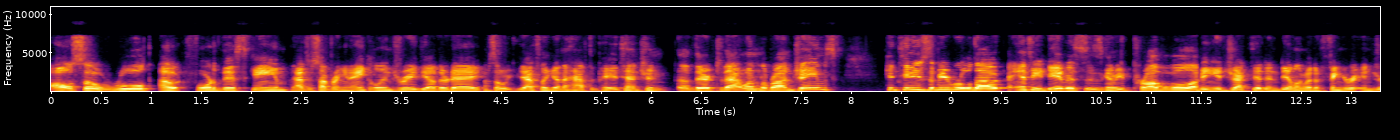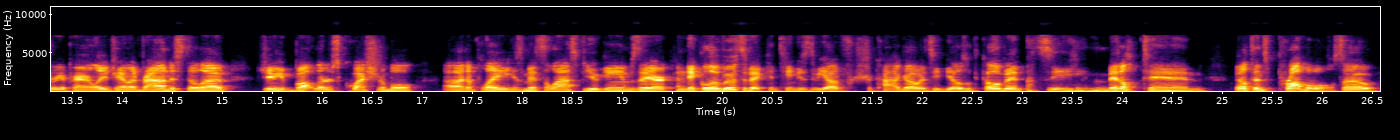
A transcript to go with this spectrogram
also ruled out for this game after suffering an ankle injury the other day. So definitely going to have to pay attention uh, there to that one. LeBron James continues to be ruled out. Anthony Davis is going to be probable being ejected and dealing with a finger injury apparently. Jaylen Brown is still out. Jimmy Butler's questionable uh, to play. He's missed the last few games there. Nikola Vucevic continues to be out for Chicago as he deals with COVID. Let's see, Middleton. Middleton's probable, so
